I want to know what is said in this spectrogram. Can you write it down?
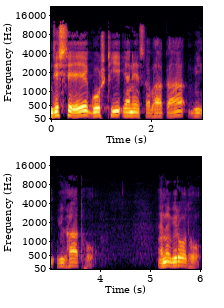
जिससे गोष्ठी यानी सभा का विघात हो, यानी विरोध हो।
